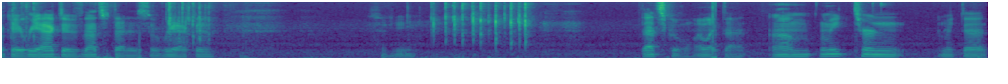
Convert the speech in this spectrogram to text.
Okay, reactive. That's what that is. So reactive. That's cool. I like that. Um, let me turn, make that,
